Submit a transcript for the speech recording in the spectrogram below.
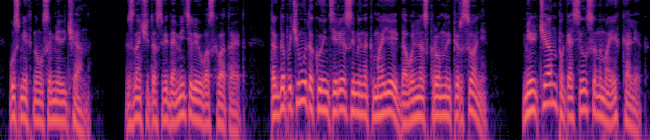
— усмехнулся Мельчан. «Значит, осведомителей у вас хватает. Тогда почему такой интерес именно к моей, довольно скромной персоне?» Мельчан покосился на моих коллег.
